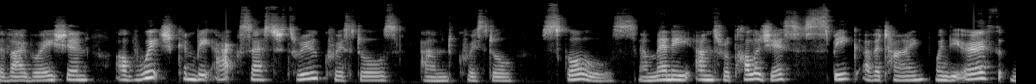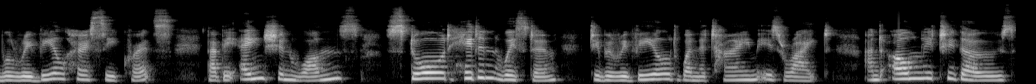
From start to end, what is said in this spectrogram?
the vibration of which can be accessed through crystals and crystal skulls. Now, many anthropologists speak of a time when the earth will reveal her secrets, that the ancient ones stored hidden wisdom to be revealed when the time is right, and only to those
